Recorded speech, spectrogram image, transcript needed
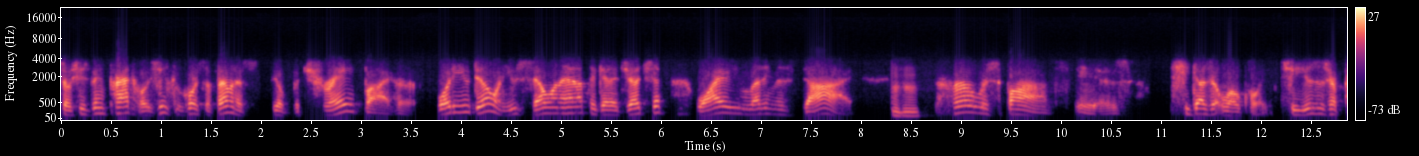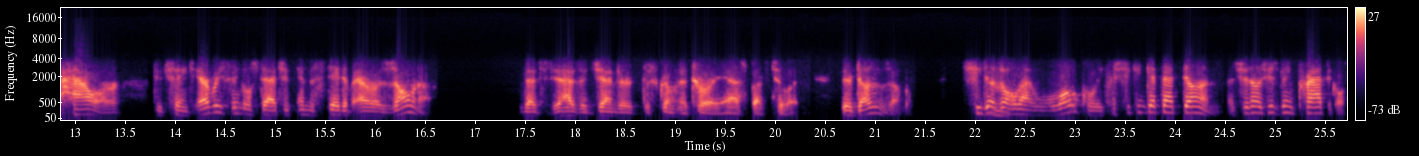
so she's being practical. She's, of course, the feminists feel betrayed by her. What are you doing? Are you selling out to get a judgeship? Why are you letting this die? Mm-hmm. Her response is she does it locally. She uses her power to change every single statute in the state of Arizona that has a gender discriminatory aspect to it. There are dozens of them. She does Hmm. all that locally because she can get that done. And she knows she's being practical.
